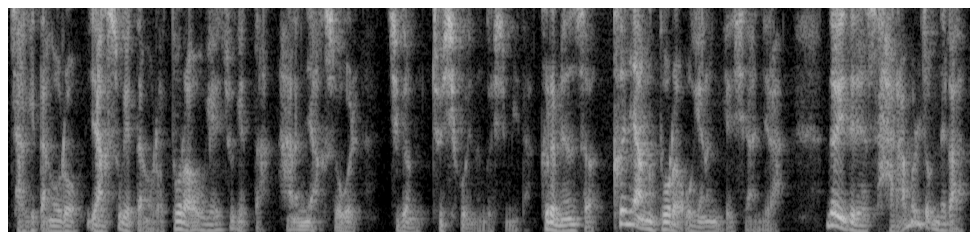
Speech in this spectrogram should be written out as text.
자기 땅으로 약속의 땅으로 돌아오게 해주겠다 하는 약속을 지금 주시고 있는 것입니다. 그러면서 그냥 돌아오게 하는 것이 아니라 너희들의 사람을 좀 내가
